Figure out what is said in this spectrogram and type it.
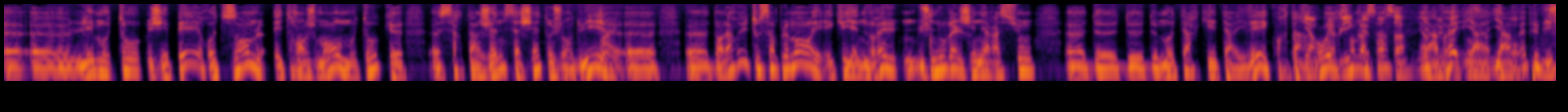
les motos GP ressemblent étrangement aux motos que euh, certains jeunes s'achètent aujourd'hui Ouais. euh, euh, dans la rue, tout simplement, et, et qu'il y a une vraie une nouvelle génération euh, de, de, de motards qui est arrivée. Et Donc, il y a un Quartararo, il public ressemble à ça. pour ça. Il y a un vrai, public il y a, pour il y a un vrai public.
